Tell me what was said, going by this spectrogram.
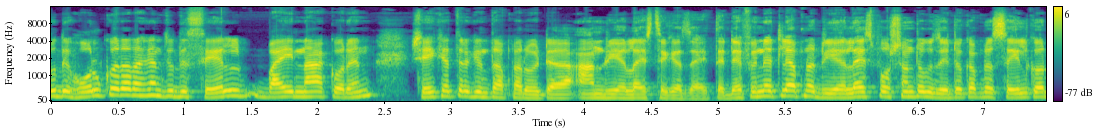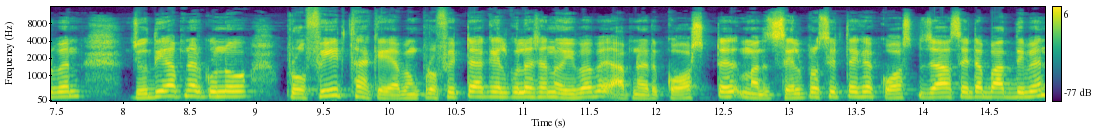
যদি হোল করে রাখেন, যদি সেল বাই না করেন, সেই ক্ষেত্রে কিন্তু আপনার ওইটা আনরিয়েলাইজ থেকে যায়। তো ডেফিনেটলি আপনার রিয়েলাইজ পোর্শনটুকু যেটুকু আপনার সেল করবেন, যদি আপনার কোনো প্রফিট থাকে এবং প্রফিটটা ক্যালকুলেশন ওইভাবে আপনার কস্ট মানে সেল প্রসিড থেকে কস্ট যা সেটা বাদ দিবেন।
